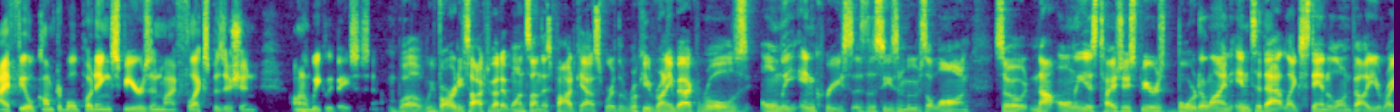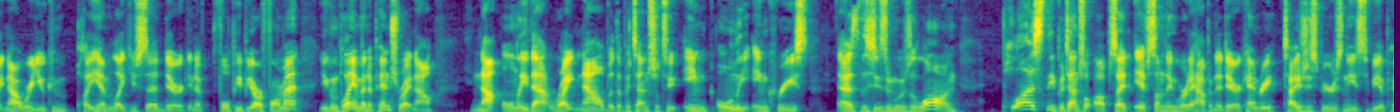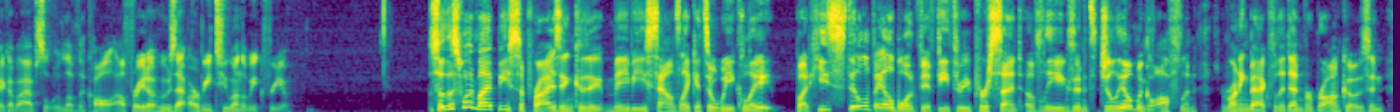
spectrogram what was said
I feel comfortable putting Spears in my flex position on a weekly basis now. Well, we've already talked about it once on this podcast where the rookie running back rules only increase as the season moves along. So not only is Tyjae Spears borderline into that like standalone value right now where you can play him, like you said, Derek, in a full PPR format, you can play him in a pinch right now. Not only that right now, but the potential to only increase as the season moves along plus the potential upside if something were to happen to Derrick Henry. Tyjae Spears needs to be a pickup. I absolutely love the call. Alfredo, who's that RB2 on the week for you? So this one might be surprising because it maybe sounds like it's a week late, but he's still available in 53% of leagues, and it's Jaleel McLaughlin, running back for the Denver Broncos. And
